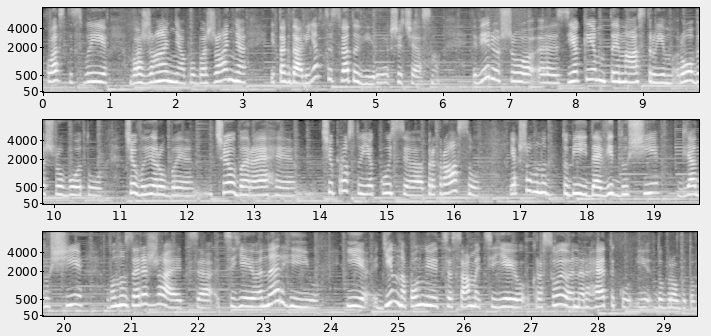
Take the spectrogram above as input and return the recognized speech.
вкласти свої бажання, побажання і так далі. Я в це свято вірю, якщо чесно. Вірю, що е, з яким ти настроєм робиш роботу, чи вироби, чи обереги, чи просто якусь прикрасу, якщо воно тобі йде від душі для душі, воно заряджається цією енергією, і дім наповнюється саме цією красою, енергетикою і добробутом.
